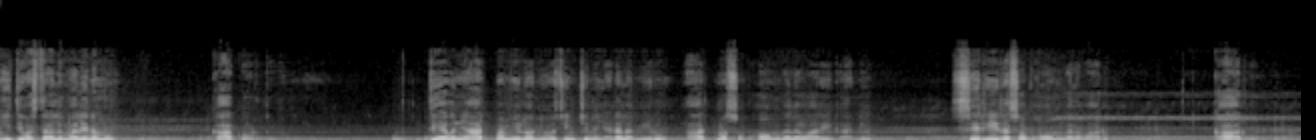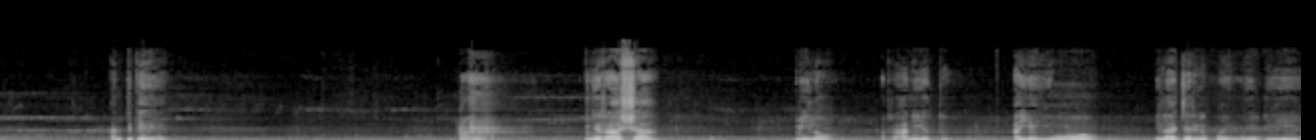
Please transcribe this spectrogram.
నీతి వస్త్రాలు మలినము కాకూడదు. దేవుని ఆత్మ మీలో నివసించిన ఎడల మీరు ఆత్మ స్వభావం గలవారే కానీ శరీర స్వభావం గలవారు కారు. అందుకే నిరాశ మీలో రానియద్దు. అయ్యయ్యో ఇలా జరిగిపోయిందేటి?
